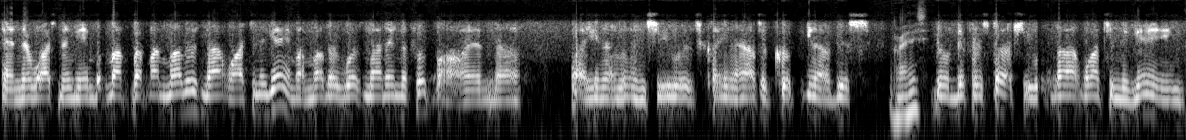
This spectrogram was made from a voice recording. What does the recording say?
and they're watching the game. But my but my mother's not watching the game. My mother was not into football, and uh, uh, you know, and she was cleaning the house or cook, you know, just Right. doing different stuff. She was not watching the game,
